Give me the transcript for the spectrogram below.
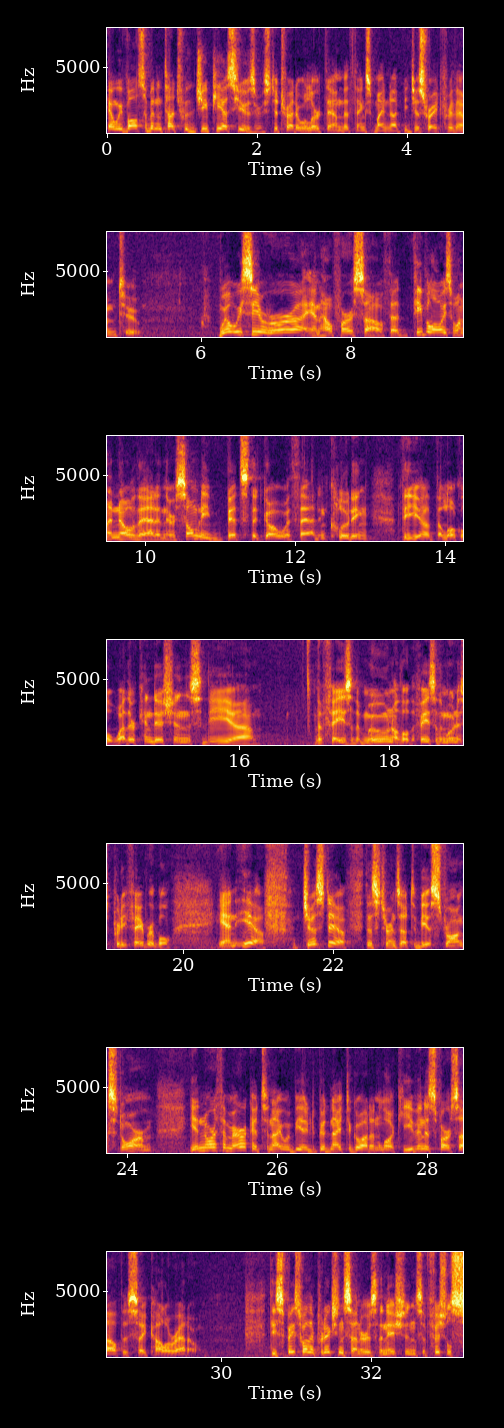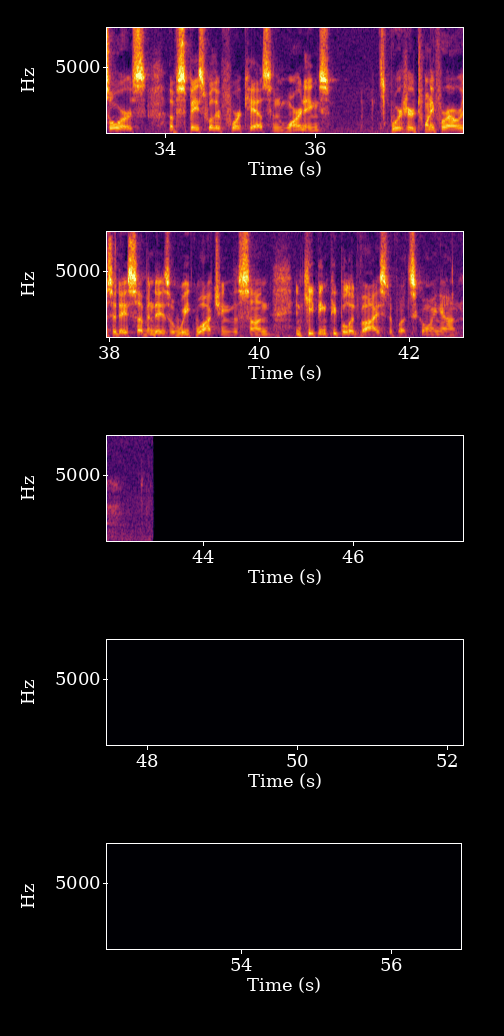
And we've also been in touch with GPS users to try to alert them that things might not be just right for them too. Will we see aurora and how far south? Uh, people always want to know that, and there are so many bits that go with that, including the, uh, the local weather conditions, the, uh, the phase of the moon, although the phase of the moon is pretty favorable. And if, just if, this turns out to be a strong storm, in North America tonight would be a good night to go out and look, even as far south as, say, Colorado. The Space Weather Prediction Center is the nation's official source of space weather forecasts and warnings. We're here 24 hours a day, seven days a week watching the sun and keeping people advised of what's going on.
